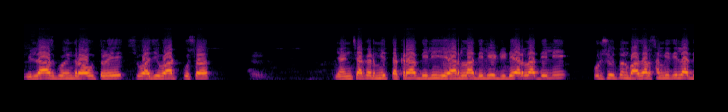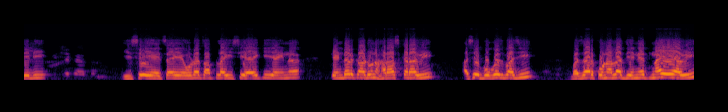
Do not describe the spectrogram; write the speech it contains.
विलास गोविंदराव उतळे शिवाजी वाट पुसत. यांच्याकडे मी तक्रार दिली एआरला ला दिली डीडीआरला ला दिली कृषी उत्पन्न बाजार समितीला दिली. इसे याचा एवढाच आपला इसे आहे की यानं टेंडर काढून हरास करावी असे बोगसबाजी बाजार कोणाला देण्यात नाही यावी.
